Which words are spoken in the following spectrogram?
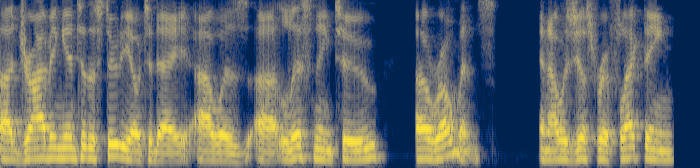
uh, driving into the studio today, I was uh, listening to uh, Romans and I was just reflecting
